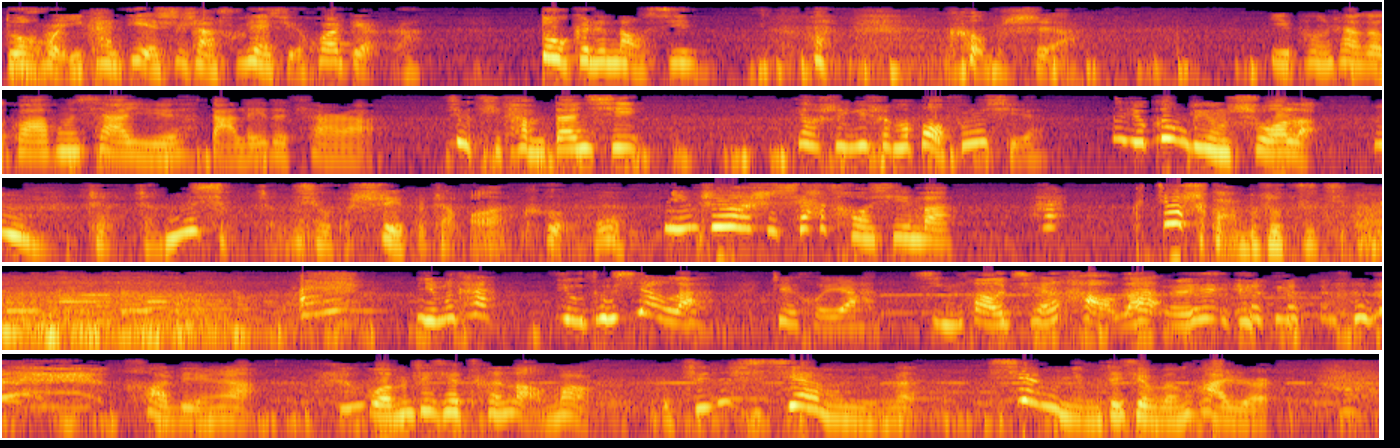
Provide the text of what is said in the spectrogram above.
多会儿一看电视上出现雪花点儿啊，都跟着闹心。可不是啊，一碰上个刮风下雨打雷的天儿啊，就替他们担心。要是遇上个暴风雪，那就更不用说了。嗯，这整宿整宿的睡不着啊。可不，明知道是瞎操心吧。就是管不住自己的。哎，你们看，有图像了，这回呀，信号全好了。哎，好灵啊！我们这些屯老帽，我真是羡慕你们，羡慕你们这些文化人。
